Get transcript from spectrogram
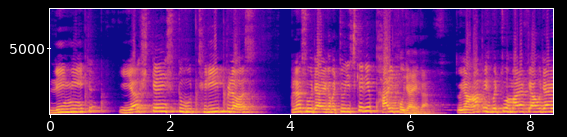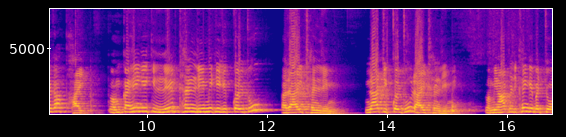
limit x tends to three plus plus हो जाएगा बच्चों, इसके लिए फाइव हो जाएगा। तो यहाँ पे बच्चों हमारा क्या हो जाएगा? फाइव तो हम कहेंगे कि left hand limit is equal to right hand limit not equal to right hand limit तो हम यहाँ पे लिखेंगे बच्चों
